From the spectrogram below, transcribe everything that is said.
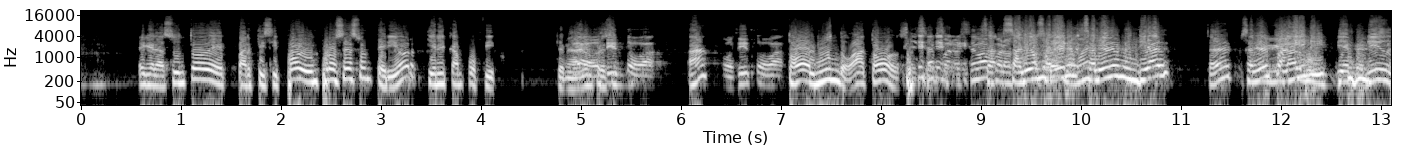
en el asunto de participó de un proceso anterior, tiene campo fijo. Que me da la impresión. va, ¿Ah? Osito va. Todo el mundo, ah, todos. Va Sa- para salió, en el, mundial, salió, salió en el Panini, bienvenido.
